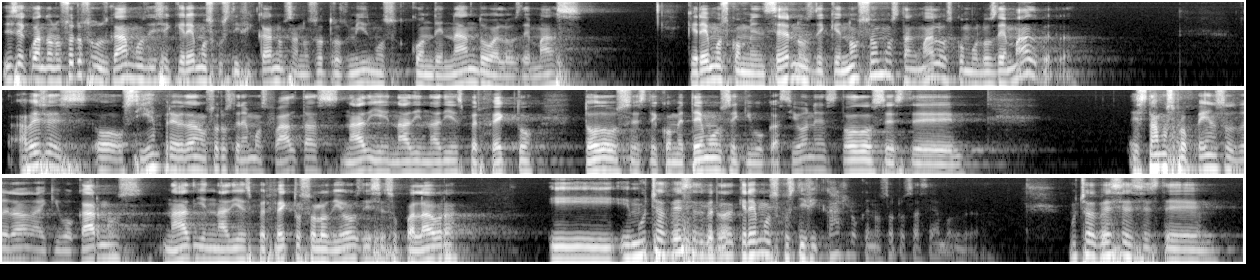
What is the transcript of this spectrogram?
Dice, cuando nosotros juzgamos, dice, queremos justificarnos a nosotros mismos, condenando a los demás. Queremos convencernos de que no somos tan malos como los demás, ¿verdad? a veces o siempre, ¿verdad? Nosotros tenemos faltas, nadie, nadie, nadie es perfecto. Todos este, cometemos equivocaciones, todos este, estamos propensos, ¿verdad?, a equivocarnos. Nadie, nadie es perfecto, solo Dios, dice su palabra. Y, y muchas veces, ¿verdad?, queremos justificar lo que nosotros hacemos, ¿verdad? Muchas veces, este,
